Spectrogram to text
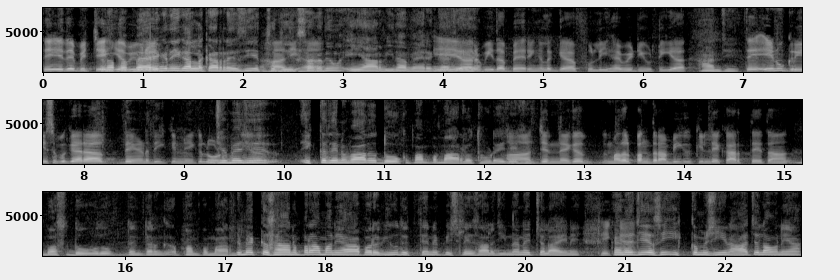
ਤੇ ਇਹਦੇ ਵਿੱਚ ਇਹੀ ਆ ਵੀ ਬੈਰਿੰਗ ਦੀ ਗੱਲ ਕਰ ਰਹੇ ਸੀ ਇੱਥੋਂ ਦੇਖ ਸਕਦੇ ਹੋ। ARV ਦਾ ਬੈਰਿੰਗ ਹੈ ਜੀ ARB ਦਾ ਬੈਰਿੰਗ ਲੱਗਿਆ ਫੁੱਲੀ ਹੈਵੀ ਡਿਊਟੀ ਆ। ਹਾਂਜੀ। ਤੇ ਇਹਨੂੰ ਗਰੀਸ ਵਗੈਰਾ ਦੇਣ ਦੀ ਕਿੰਨੀ ਕੁ ਲੋੜ ਜਿਵੇਂ ਜੀ ਇੱਕ ਦਿਨ ਬਾਅਦ ਦੋ ਕੁ ਪੰਪ ਮਾਰ ਲਓ ਥੋੜੇ ਜਿਹੇ ਹਾਂ ਜਿੰਨੇ ਕੁ ਮਤਲਬ 15 20 ਕਿੱਲੇ ਕਰਤੇ ਤਾਂ। ਬਸ ਦੋ ਦੋ ਤਿੰਨ ਤਿੰਨ ਪੰਪ ਮਾਰ ਲਓ। ਜਿਵੇਂ ਕਿਸਾਨ ਭਰਾਵਾਂ ਨੇ ਆਪ ਰਿਵਿਊ ਦਿੱਤੇ ਨੇ ਪਿਛਲੇ ਸਾਲ ਜਿਨ੍ਹਾਂ ਨੇ ਚਲਾਏ ਨੇ। ਕਹਿੰਦੇ ਜੇ ਅਸੀਂ ਇੱਕ ਮਸ਼ੀਨ ਆ ਚਲਾਉਨੇ ਆ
